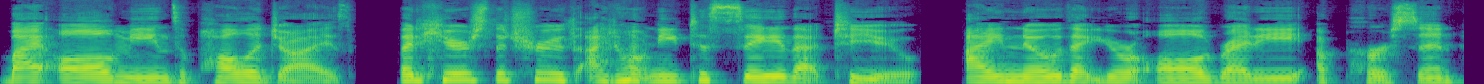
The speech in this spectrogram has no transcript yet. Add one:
by all means apologize. But here's the truth I don't need to say that to you. I know that you're already a person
